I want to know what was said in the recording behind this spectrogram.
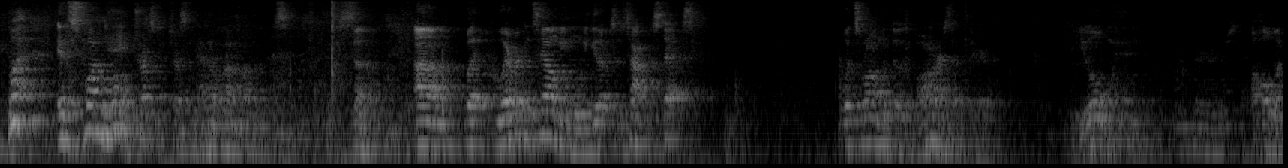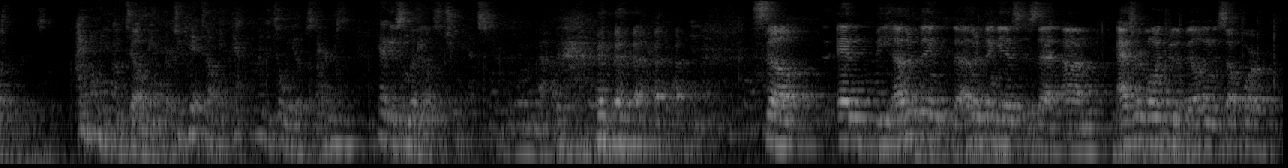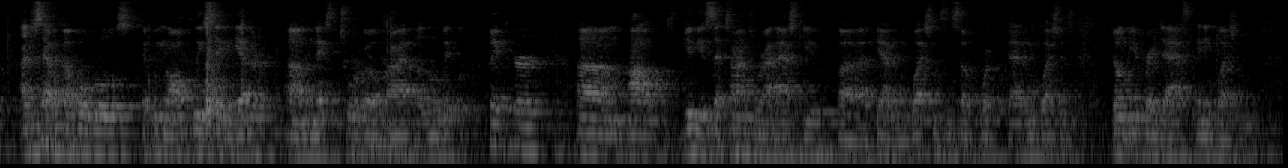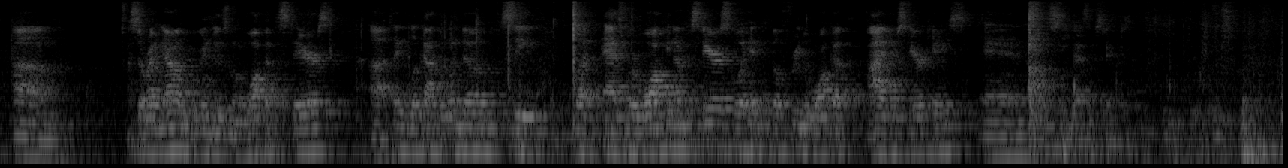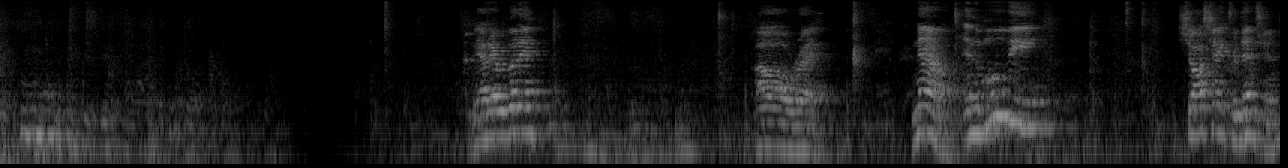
But it's a fun game. Trust me. Trust me. I have a lot of fun with this. So, um, but whoever can tell me when we get up to the top of the steps, what's wrong with those bars up there? You'll win a whole bunch of wins. I know you can tell me, but you can't tell me. Yeah, I can tell me upstairs. You gotta give somebody else a chance. so, and the other thing, the other thing is, is that um, as we're going through the building and so forth, I just have a couple of rules. If we can all please stay together, um, it makes the tour go by a little bit quicker. Um, I'll give you set times where I ask you uh, if you have any questions and so forth. If you have any questions, don't be afraid to ask any question. Um, so right now, what we're going to do is we're going to walk up the stairs, uh, take a look out the window, see. But as we're walking up the stairs, go ahead and feel free to walk up either staircase, and I'll see you guys upstairs. We got everybody? All right. Now, in the movie Shawshank Redemption,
